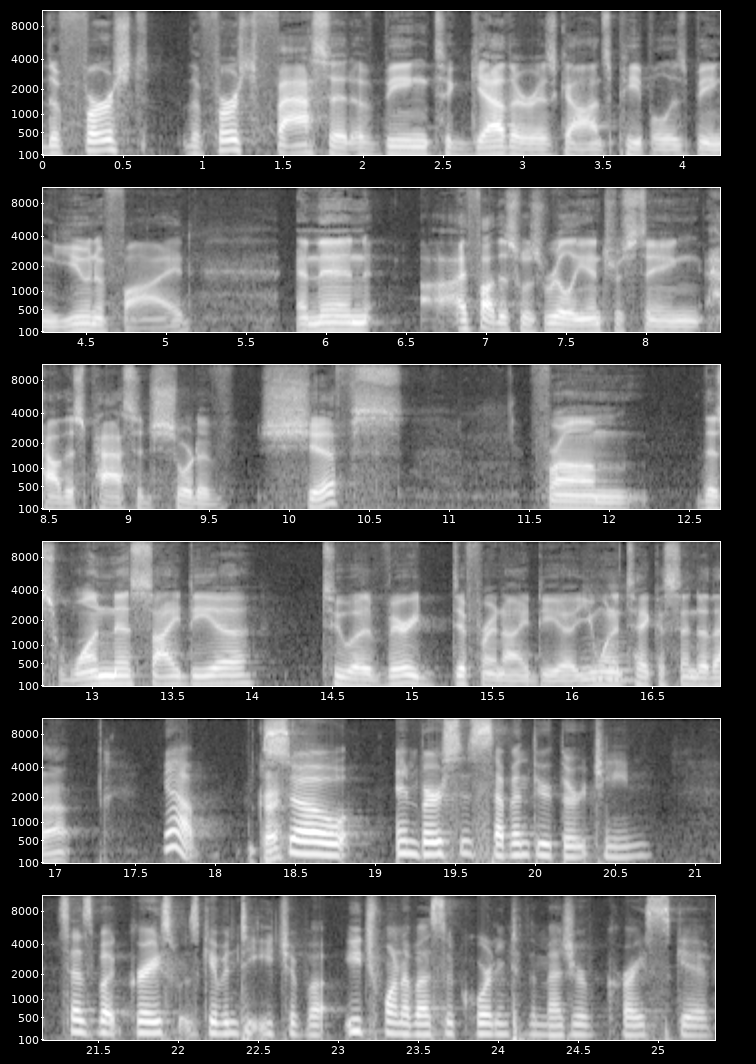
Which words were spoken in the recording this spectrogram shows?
the first the first facet of being together as God's people is being unified, and then I thought this was really interesting how this passage sort of shifts from this oneness idea to a very different idea. You want to mm-hmm. take us into that? Yeah. Okay. So in verses 7 through 13, it says, But grace was given to each of u- each one of us according to the measure of Christ's gift.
